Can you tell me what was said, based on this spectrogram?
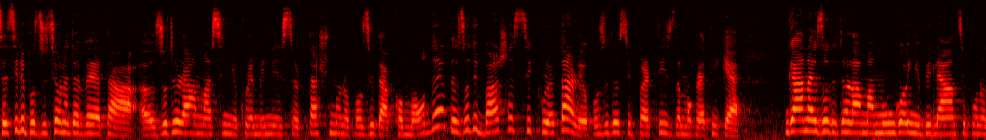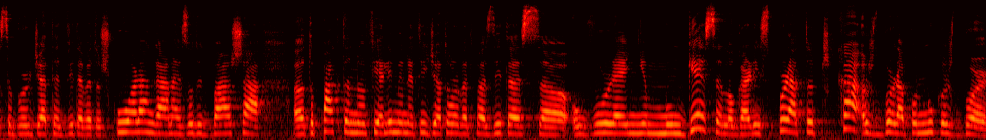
Secili pozicionet e veta, zoti Rama si një kryeministër tashmë në pozita komode dhe zoti Basha si kryetar i opozitës i Partisë Demokratike. Nga ana e zotit Rama mungoi një bilanc i punës së bërë gjatë tetë viteve të shkuara, nga ana e zotit Basha të paktën në fjalimin e tij gjatë orëve të pasdites u vu re një mungesë e llogarisë për atë çka është bërë apo nuk është bërë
